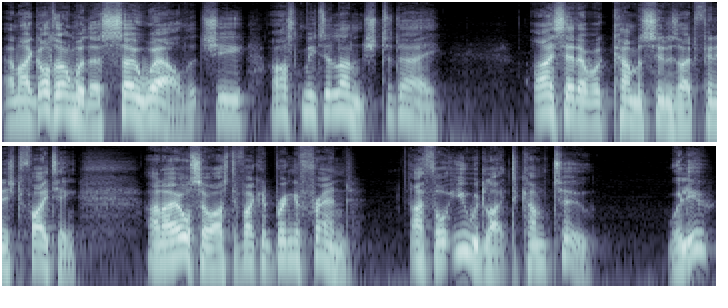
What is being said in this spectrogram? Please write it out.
and I got on with her so well that she asked me to lunch today. I said I would come as soon as I'd finished fighting, and I also asked if I could bring a friend. I thought you would like to come too. Will you?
